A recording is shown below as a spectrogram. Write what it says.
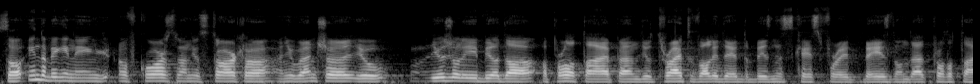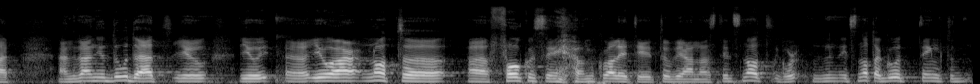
So in the beginning, of course, when you start a, new venture, you usually build a, a, prototype and you try to validate the business case for it based on that prototype. And when you do that, you, you, uh, you are not uh, uh, focusing on quality, to be honest. It's not, it's not a good thing, to,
